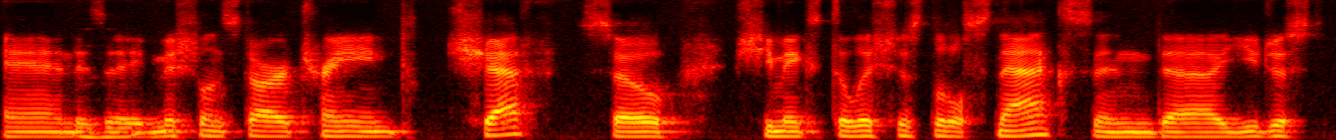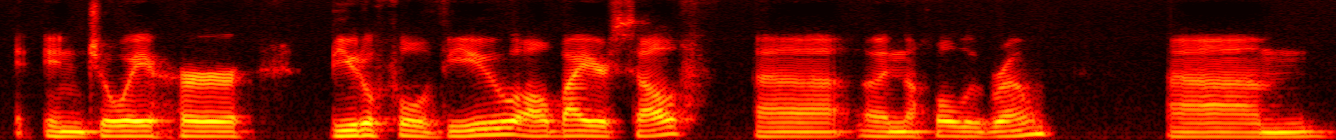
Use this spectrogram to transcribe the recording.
and is a mm-hmm. Michelin star trained chef. So she makes delicious little snacks, and uh, you just enjoy her beautiful view all by yourself uh, in the whole of Rome. Um,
